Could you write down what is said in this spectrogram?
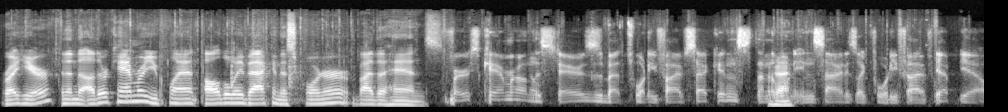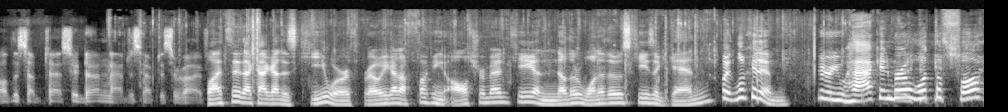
right here. And then the other camera you plant all the way back in this corner by the hands. First camera on the stairs is about 25 seconds. Then the okay. one inside is like 45. Yep, yeah, all the subtasks are done. Now just have to survive. Well, I'd say that guy got his key worth, bro. He got a fucking ultra med key, another one of those keys again. Wait, look at him. Dude, are you hacking, bro? What the fuck?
